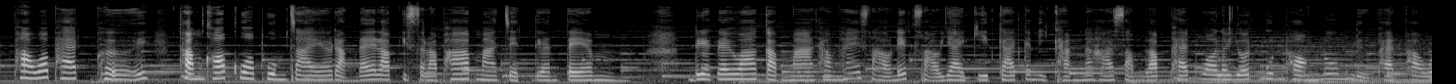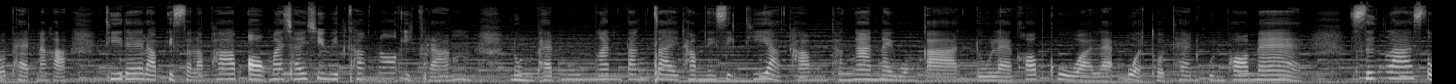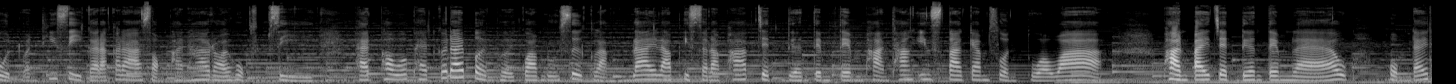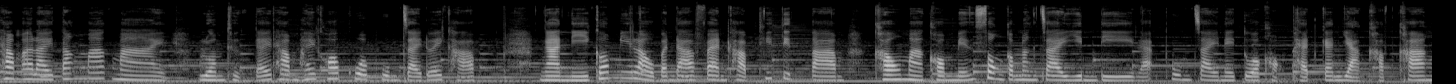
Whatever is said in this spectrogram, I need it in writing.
ทพาวเวอร์แพทเผยทำครอบครัวภูมิใจหลังได้รับอิสรภาพมา 7 เดือนเต็ม เรียกได้ว่ากลับมาทำให้สาวเล็กสาวใหญ่กรีดการ์ดกันอีกครั้งนะคะสำหรับแพทวรยศบุญทองนุ่ม หรือแพท Power แพทนะคะ ที่ได้รับอิสรภาพออกมาใช้ชีวิตข้างนอกอีกครั้ง หนุ่มแพทมุ่งมั่นตั้งใจทำในสิ่งที่อยากทำทั้งงานในวงการ ดูแลครอบครัว และบวชทดแทนคุณพ่อแม่ ซึ่งล่าสุดวันที่ 4 กรกฎาคม 2564 แพท Power แพทก็ได้เปิดเผยความรู้สึกหลังได้รับอิสรภาพ 7 เดือนเต็มๆ ผ่านทางอินสตาแกรมส่วนตัวว่า ผ่านไป 7 เดือนเต็มแล้ว ผมได้ทำอะไรตั้งมากมาย รวมถึงได้ทำให้ครอบครัวภูมิใจด้วยครับ งานนี้ก็มีเหล่าบรรดาแฟนคลับที่ติดตาม เข้ามาคอมเมนต์ส่งกำลังใจยินดี และภูมิใจในตัวของแพทกันอย่างขับข้าง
